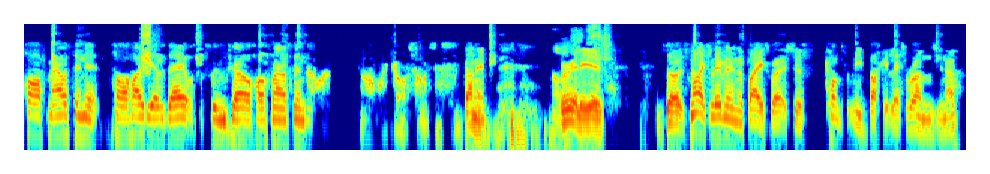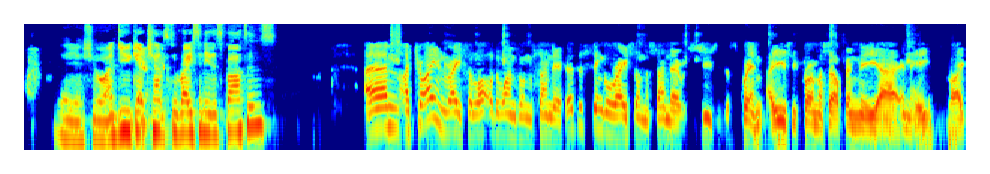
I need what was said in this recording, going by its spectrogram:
half marathon at Tahoe the other day. It was the swim trail half marathon. Oh my gosh, that was just stunning. Nice. It really is. So it's nice living in a place where it's just constantly bucket list runs, you know? Yeah, yeah, sure. And do you get a chance to race any of the Spartans? Um, I try and race a lot of the ones on the Sunday. If there's a single race on the Sunday, which is usually the sprint, I usually throw myself in the uh, in the heat. Like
